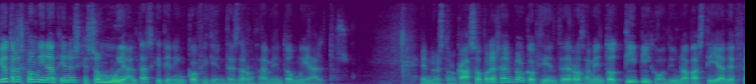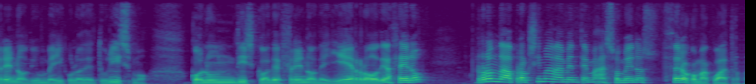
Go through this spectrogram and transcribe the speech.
y otras combinaciones que son muy altas, que tienen coeficientes de rozamiento muy altos. En nuestro caso, por ejemplo, el coeficiente de rozamiento típico de una pastilla de freno de un vehículo de turismo con un disco de freno de hierro o de acero ronda aproximadamente más o menos 0,4.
